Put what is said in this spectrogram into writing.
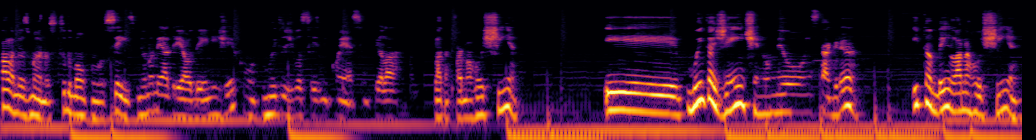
Fala meus manos, tudo bom com vocês? Meu nome é Adriel DNG, como muitos de vocês me conhecem pela plataforma Roxinha. E muita gente no meu Instagram e também lá na Roxinha,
